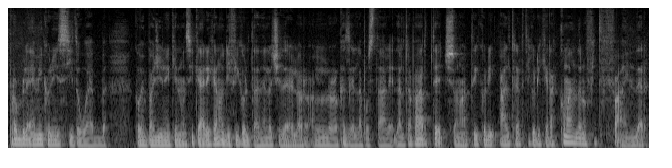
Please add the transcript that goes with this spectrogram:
problemi con il sito web, come pagine che non si caricano, difficoltà nell'accedere alla loro, casella postale. D'altra parte ci sono articoli, altri articoli che raccomandano FitFinder,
